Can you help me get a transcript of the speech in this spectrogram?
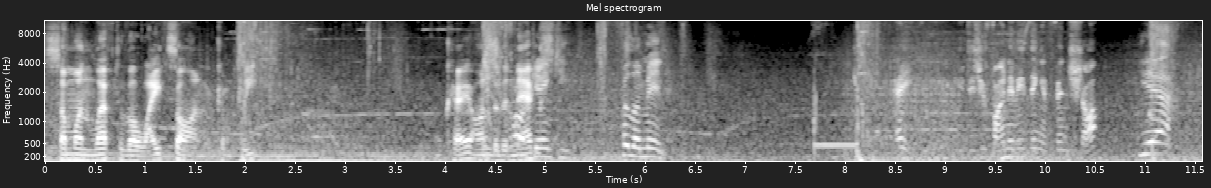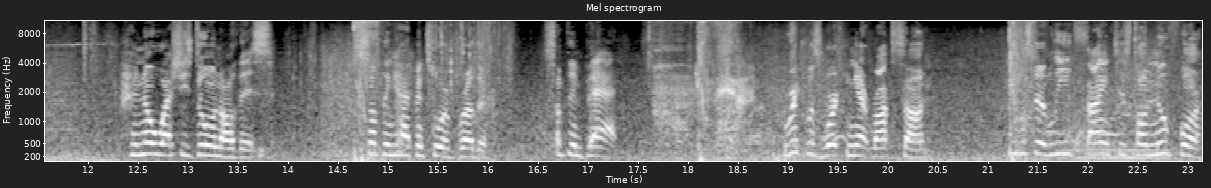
Someone left the lights on complete. Okay, on to the next. Ganke. Fill him in. Hey, you find anything in Phin's shop? Yeah. I know why she's doing all this. Something happened to her brother. Something bad. Man, Rick was working at Roxxon. He was their lead scientist on Nuform.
